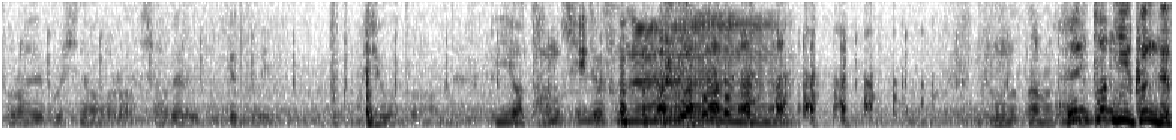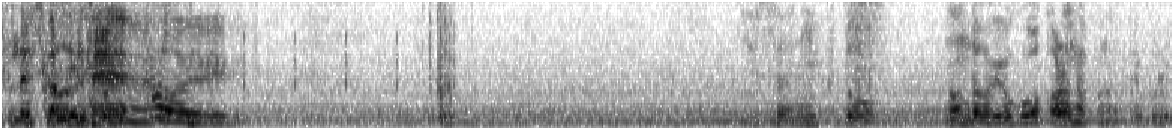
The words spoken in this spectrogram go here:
ドライブしながら喋るだけというお仕事なんですけど。いや楽しいですね。そんな楽しい。本当に行くんですねしかしね。はい。実際に行くとなんだかよくわからなくなってくる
